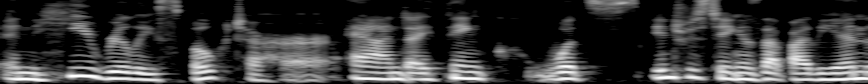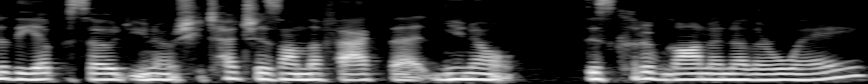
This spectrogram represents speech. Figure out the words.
and he really spoke to her. And I think what's interesting is that by the end of the episode, you know, she touches on the fact that you know this could have gone another way.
